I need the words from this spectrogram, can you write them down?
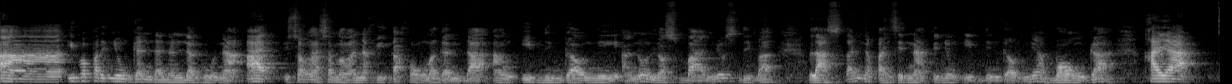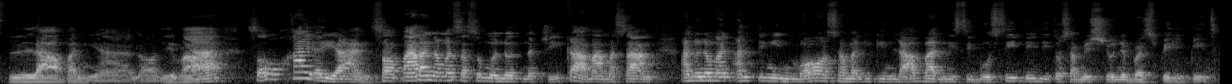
ah iba pa rin yung ganda ng Laguna at isa nga sa mga nakita kong maganda ang evening gown ni ano Los Baños, 'di ba? Last time napansin natin yung evening gown niya, bongga. Kaya laban yan, o, di ba? So, kaya yan. So, para naman sa sumunod na chika, Mama Sam, ano naman ang tingin mo sa magiging laban ni Cebu City dito sa Miss Universe Philippines?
